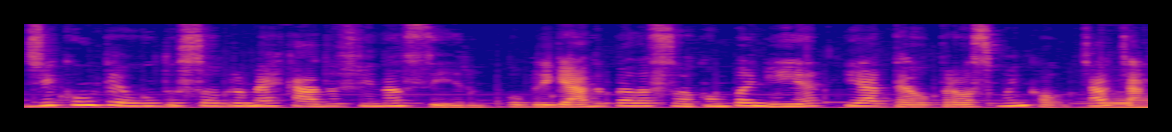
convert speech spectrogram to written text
de conteúdo sobre o mercado financeiro. Obrigado pela sua companhia e até o próximo encontro. Tchau, tchau!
